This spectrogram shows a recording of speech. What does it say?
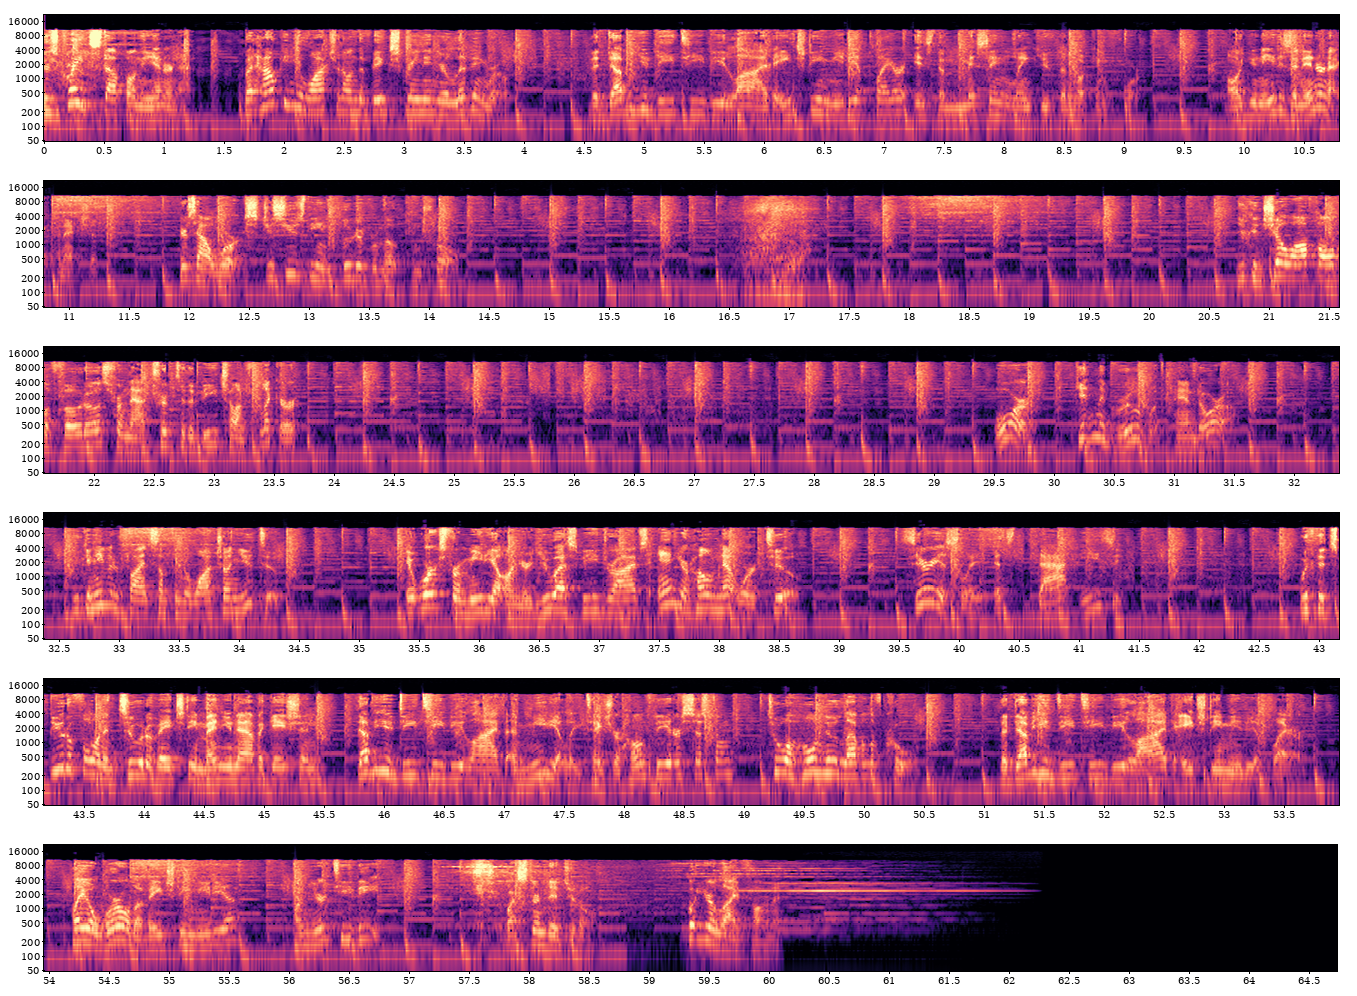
There's great stuff on the internet, but how can you watch it on the big screen in your living room? The WDTV Live HD Media Player is the missing link you've been looking for. All you need is an internet connection. Here's how it works. Just use the included remote control. You can show off all the photos from that trip to the beach on Flickr. Or get in the groove with Pandora. You can even find something to watch on YouTube. It works for media on your USB drives and your home network too. Seriously, it's that easy. With its beautiful and intuitive HD menu navigation, WDTV Live immediately takes your home theater system to a whole new level of cool. The WDTV Live HD Media Player. Play a world of HD media on your TV. Western Digital. Put your life on it.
